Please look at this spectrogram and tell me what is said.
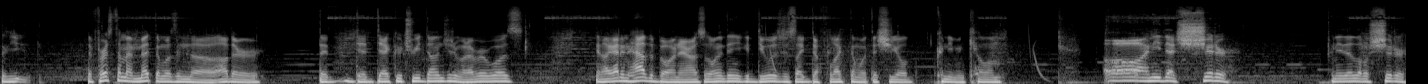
you the first time I met them was in the other, the, the Deku Tree dungeon, whatever it was. And like I didn't have the bow and arrow, so the only thing you could do was just like deflect them with the shield. Couldn't even kill him. Oh, I need that shitter. I need that little shitter.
